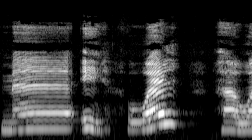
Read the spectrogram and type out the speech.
بالماء. والهواء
